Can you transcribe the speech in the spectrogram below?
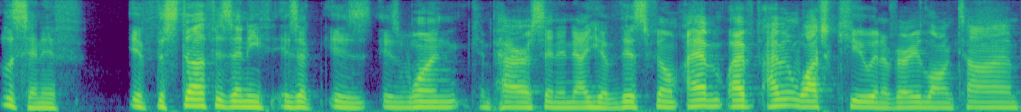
listen, if if the stuff is any is a is is one comparison, and now you have this film. I haven't I've, I haven't watched Q in a very long time.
